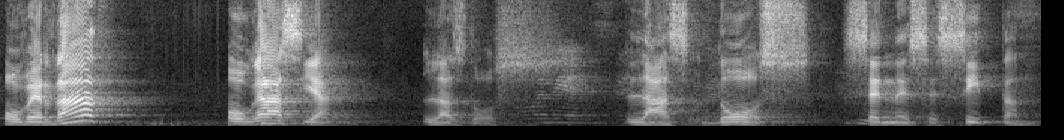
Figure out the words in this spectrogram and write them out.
o verdad o gracia, las dos. Las dos se necesitan.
